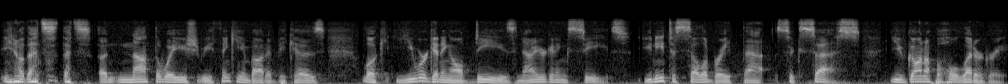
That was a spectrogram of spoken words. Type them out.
you know, that's that's uh, not the way you should be thinking about it because look, you were getting all D's, now you're getting C's. You need to celebrate that success. You've gone up a whole letter grade,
